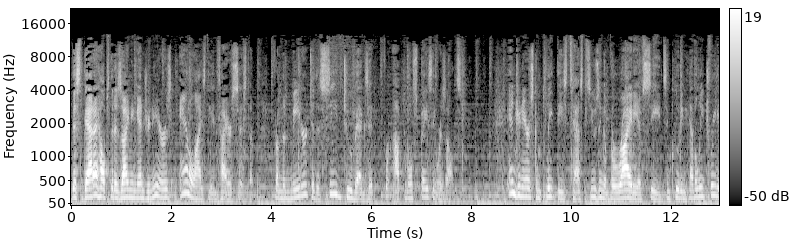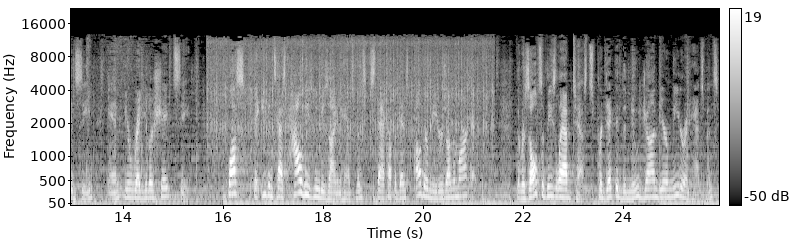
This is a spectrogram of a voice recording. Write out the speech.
This data helps the designing engineers analyze the entire system from the meter to the seed tube exit for optimal spacing results. Engineers complete these tests using a variety of seeds, including heavily treated seed and irregular shaped seed. Plus, they even test how these new design enhancements stack up against other meters on the market. The results of these lab tests predicted the new John Deere meter enhancements,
